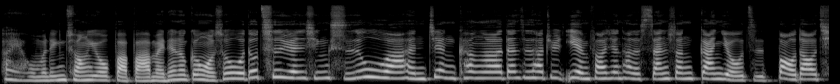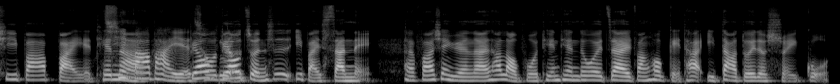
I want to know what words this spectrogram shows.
哎呀，我们临床有爸爸每天都跟我说，我都吃原型食物啊，很健康啊，但是他去验发现他的三酸甘油脂爆到七八百耶，天哪，七八百耶，标标准是一百三呢。才发现，原来他老婆天天都会在饭后给他一大堆的水果，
